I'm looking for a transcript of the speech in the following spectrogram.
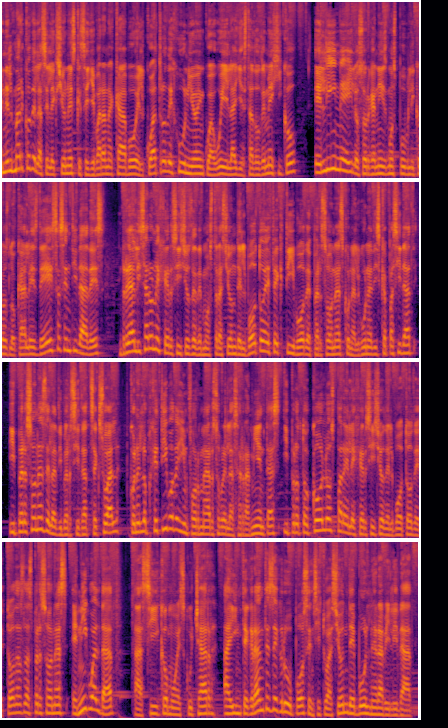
En el marco de las elecciones que se llevarán a cabo el 4 de junio en Coahuila y Estado de México, el INE y los organismos públicos locales de esas entidades realizaron ejercicios de demostración del voto efectivo de personas con alguna discapacidad y personas de la diversidad sexual con el objetivo de informar sobre las herramientas y protocolos para el ejercicio del voto de todas las personas en igualdad, así como escuchar a integrantes de grupos en situación de vulnerabilidad.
